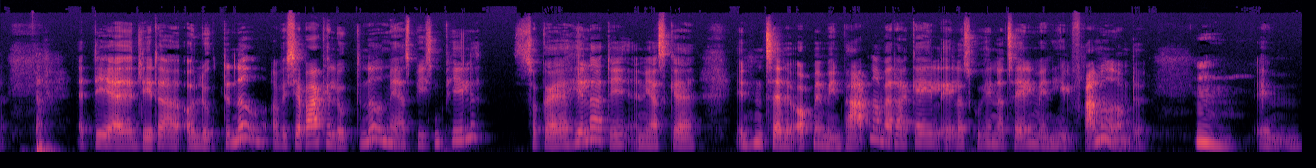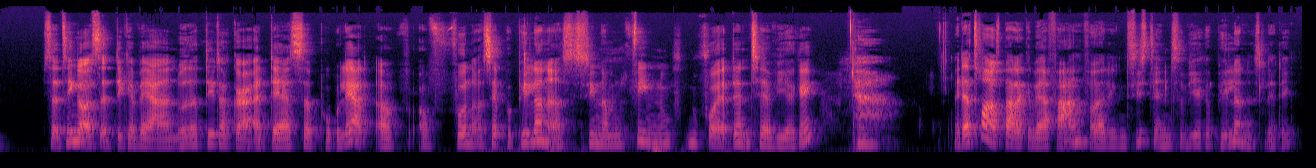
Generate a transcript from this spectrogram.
At det er lettere at lukke det ned, og hvis jeg bare kan lukke det ned med at spise en pille, så gør jeg hellere det, end jeg skal enten tage det op med min partner, hvad der er galt, eller skulle hen og tale med en helt fremmed om det. Mm. Øhm, så jeg tænker også, at det kan være noget af det, der gør, at det er så populært at, at få en recept på pillerne og sige, "Nå, men fint, nu, nu får jeg den til at virke, ikke? Men der tror jeg også bare, der kan være faren for, at i den sidste ende, så virker pillerne slet ikke.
